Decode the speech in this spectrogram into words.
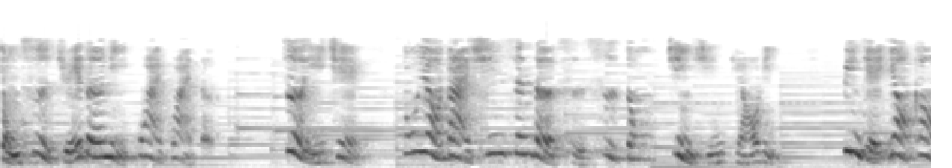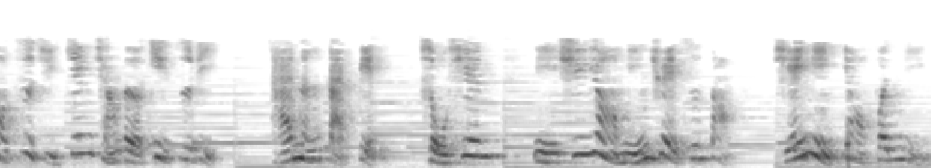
总是觉得你怪怪的。这一切。都要在新生的此事中进行调理，并且要靠自己坚强的意志力才能改变。首先，你需要明确知道显影要分明，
